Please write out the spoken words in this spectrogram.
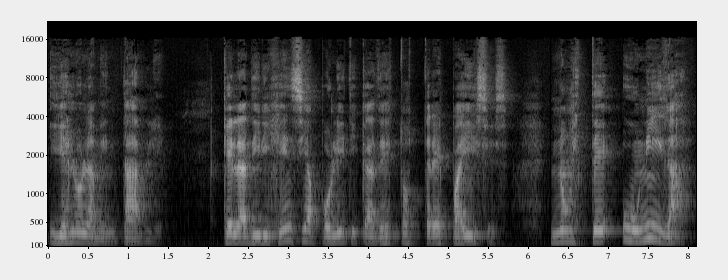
y es lo lamentable, que la dirigencia política de estos tres países no esté unida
